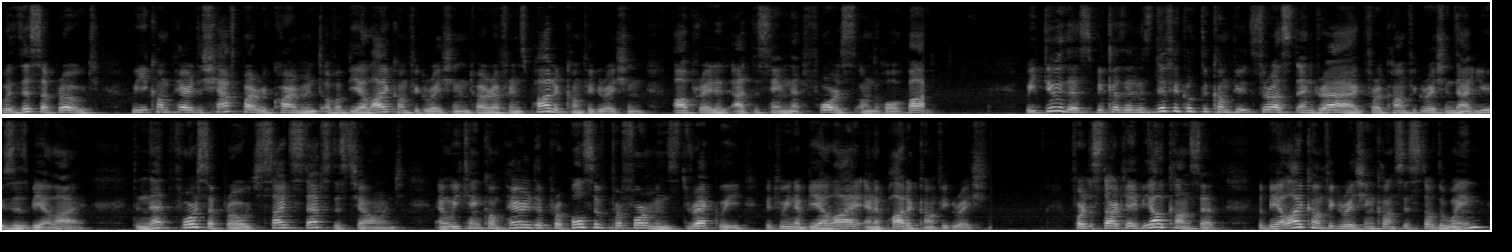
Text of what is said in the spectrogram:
With this approach, we compare the shaft power requirement of a BLI configuration to a reference podded configuration operated at the same net force on the whole body. We do this because it is difficult to compute thrust and drag for a configuration that uses BLI. The net force approach sidesteps this challenge, and we can compare the propulsive performance directly between a BLI and a podded configuration. For the STARC-ABL concept, the BLI configuration consists of the wing,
